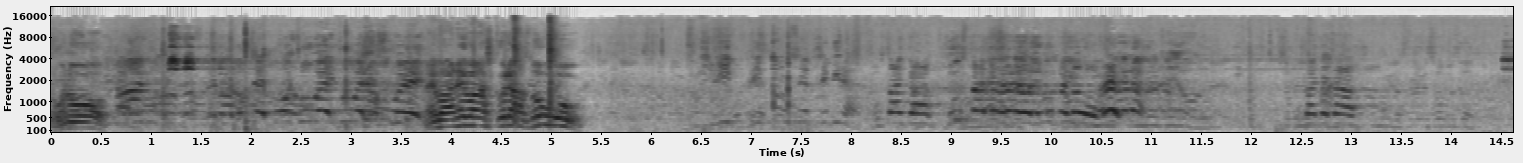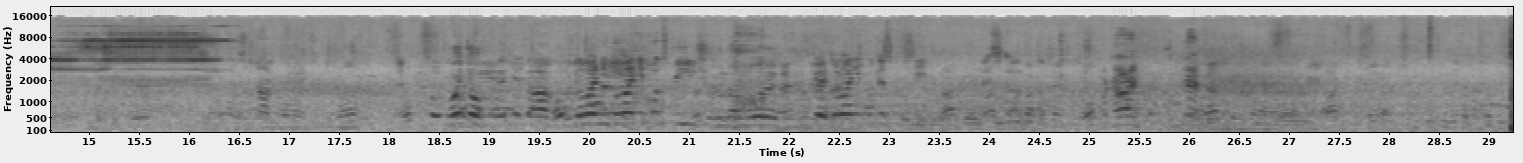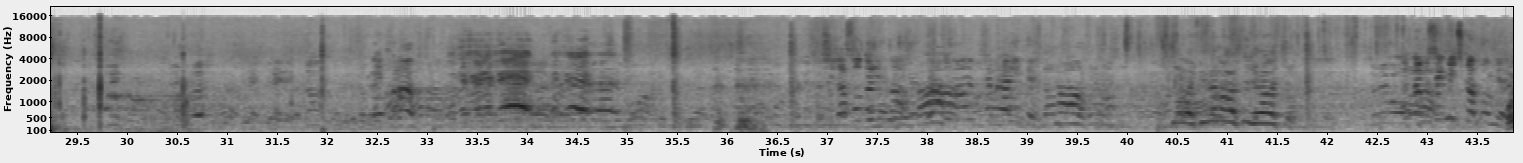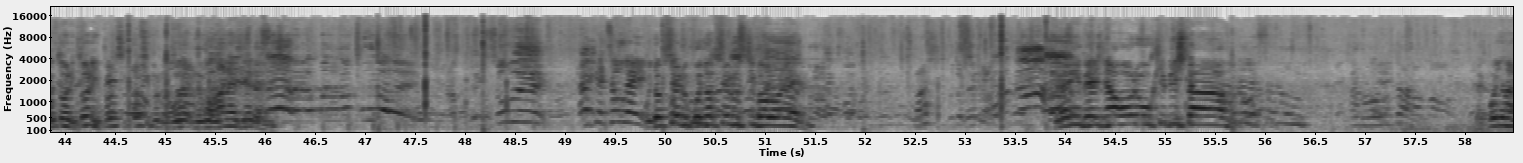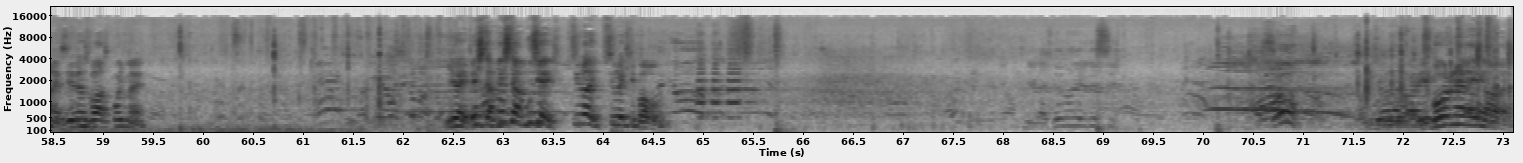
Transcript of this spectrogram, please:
Ono. Nevá, nevá, škoda, znovu. Dolání, dolání pod spíš. Ruké, dolání pod diskusí. Teď Čole, ty nemáš teď hráče. A tam sedmička po mně. Pojď Tony, Tony, pojď si, pojď si, nebo, nebo Hannes jeden. Díky, couvej. Pojď dopředu s tím balonem. Ferry, běž nahoru, chybíš tam. Tak pojď Hannes, jeden z vás, pojďme. Je, běž tam, běž tam, můžeš, přilej, přilej ti balon. Kurva, Výborný, ale.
